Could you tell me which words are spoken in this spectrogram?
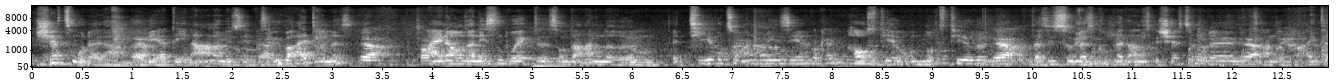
Geschäftsmodell haben, weil wir ja DNA analysieren, was ja überall drin ist. Ja, Einer unserer nächsten Projekte ist unter anderem äh, Tiere zu analysieren, okay. Haustiere und Nutztiere. Ja. Da siehst du wieder ein komplett anderes Geschäftsmodell, ja. eine andere Breite.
